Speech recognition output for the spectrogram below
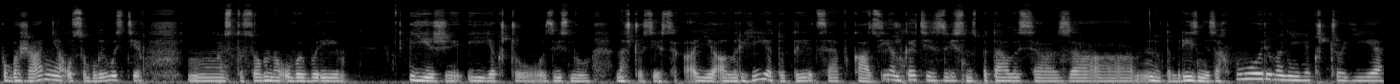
побажання, особливості стосовно у виборі. Їжі, і якщо, звісно, на щось є, є алергія, то ти це вказуєш. В анкеті, звісно, спиталися за ну там різні захворювання, якщо є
